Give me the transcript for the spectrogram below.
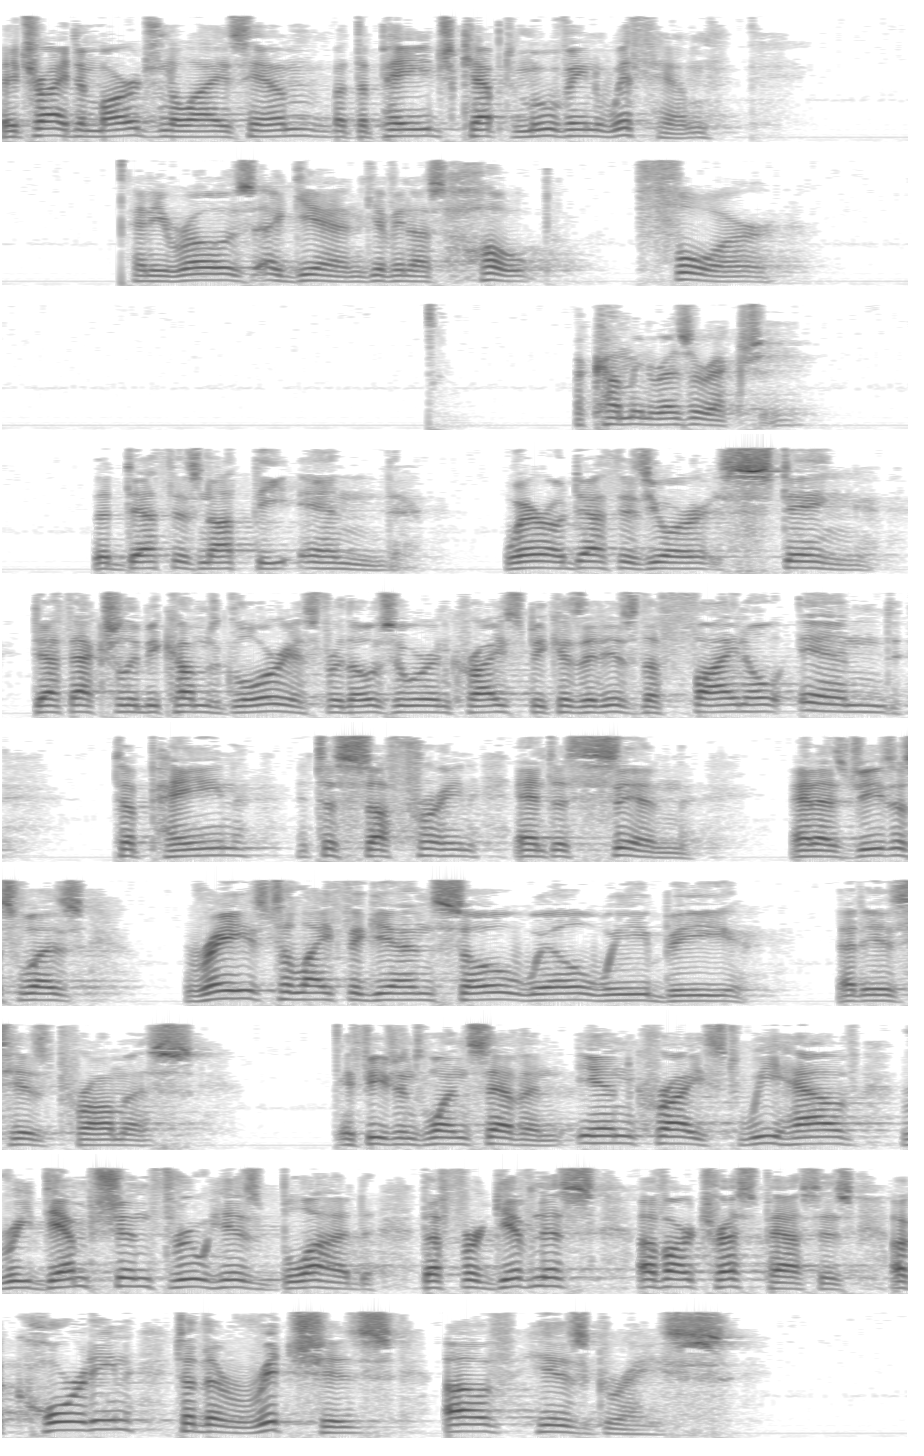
They tried to marginalize him, but the page kept moving with him. And he rose again, giving us hope for a coming resurrection. That death is not the end. Where, O oh, death, is your sting? Death actually becomes glorious for those who are in Christ because it is the final end to pain, and to suffering, and to sin. And as Jesus was raised to life again, so will we be. That is his promise. Ephesians 1 7. In Christ we have redemption through his blood, the forgiveness of our trespasses, according to the riches of his grace.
